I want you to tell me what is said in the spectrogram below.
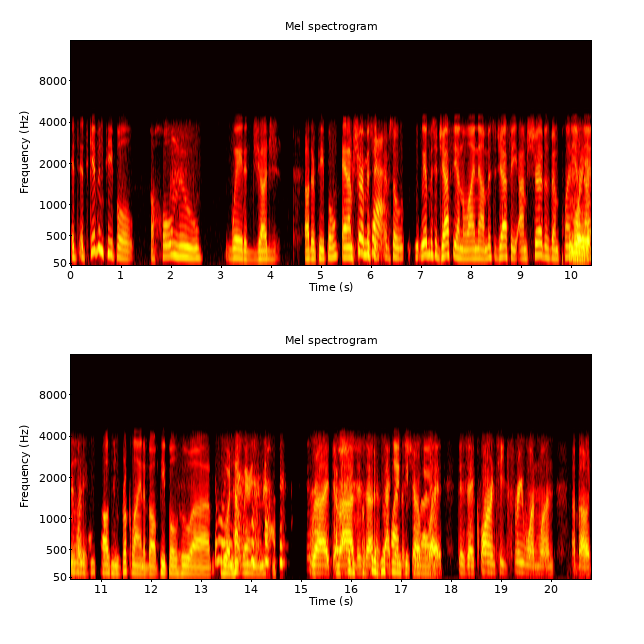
it's it's given people a whole new way to judge other people, and I'm sure Mr. Yeah. So we have Mr. Jeffy on the line now. Mr. Jeffy, I'm sure there's been plenty morning, of 911 calls in Brookline about people who uh who are not wearing their mask. Right, there are. There's a, in fact, the show play. There's a quarantine three one one about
